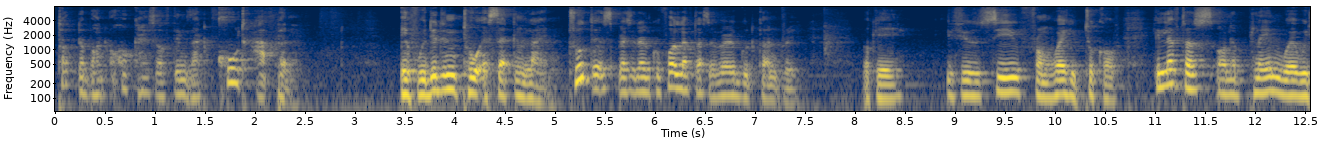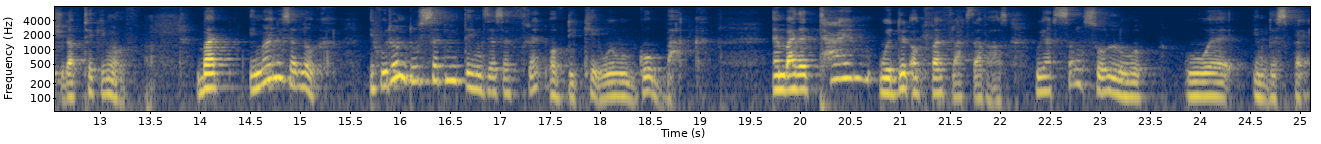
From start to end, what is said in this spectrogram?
talked about all kinds of things that could happen if we didn't toe a certain line. Truth is, President Kufuor left us a very good country. Okay, if you see from where he took off, he left us on a plane where we should have taken off. But Imani said, look, if we don't do certain things, there's a threat of decay. We will go back. And by the time we did Occupy Flagstaff House, we had sunk so low, we were in despair.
